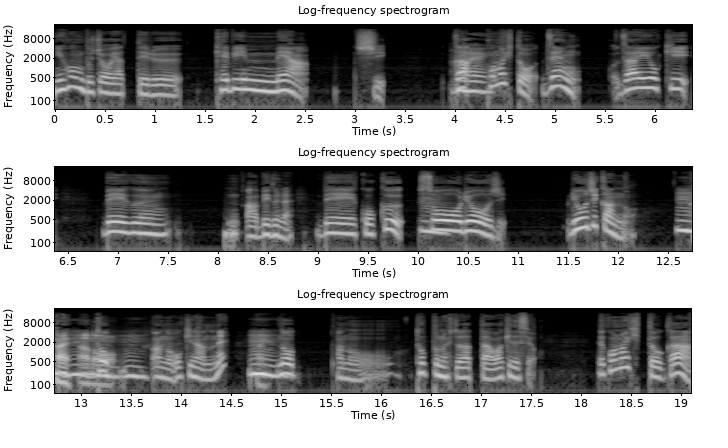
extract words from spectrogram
日本部長をやってるケビン・メア氏が、はいこの人前在沖米軍あ米軍じゃない。米国総領事、領事館のうんはいあのあの沖縄のねうん。のあのトップの人だったわけですよ。でこの人が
